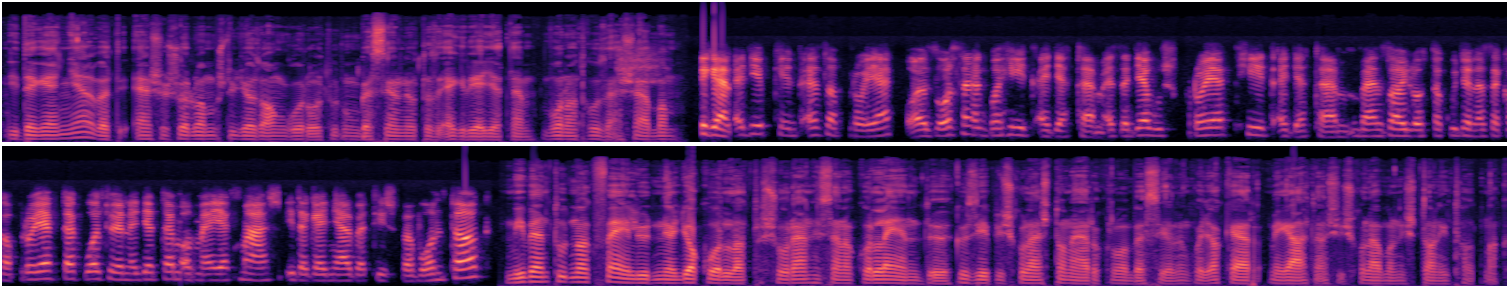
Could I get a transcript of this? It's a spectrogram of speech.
idegen nyelvet? Elsősorban most ugye az angolról tudunk beszélni ott az EGRI Egyetem vonatkozásában. Igen, egyébként ez a projekt az országban hét egyetem, ez egy EU-s projekt, hét egyetemben zajlottak ugyanezek a projektek. Volt olyan egyetem, amelyek más idegen nyelvet is bevontak. Miben tudnak fejlődni a gyakorlat során, hiszen akkor leendő középiskolás tanárokról beszélünk, vagy akár még általános iskolában is taníthatnak?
